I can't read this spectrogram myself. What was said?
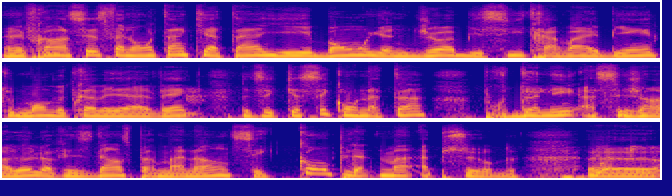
un Français, ça fait longtemps qu'il attend, il est bon, il a une job ici, il travaille bien, tout le monde veut travailler avec. Qu'est-ce qu'on attend pour donner à ces gens-là leur résidence permanente? C'est complètement absurde. Euh...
